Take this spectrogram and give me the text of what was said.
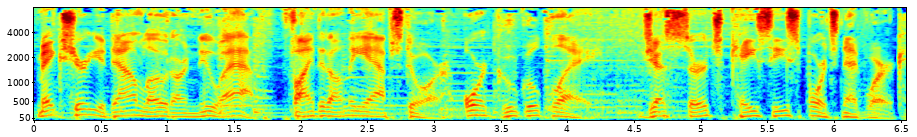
Make sure you download our new app. Find it on the App Store or Google Play. Just search KC Sports Network.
